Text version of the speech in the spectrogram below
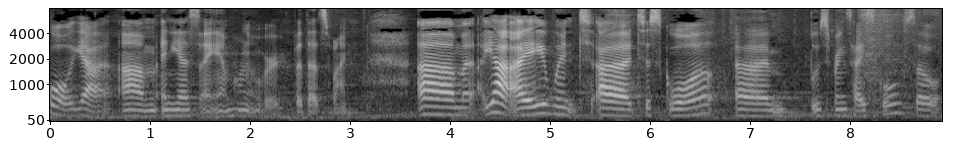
Cool, yeah. Um, and yes, I am hungover, but that's fine. Um, yeah, I went uh, to school, um, Blue Springs High School. So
